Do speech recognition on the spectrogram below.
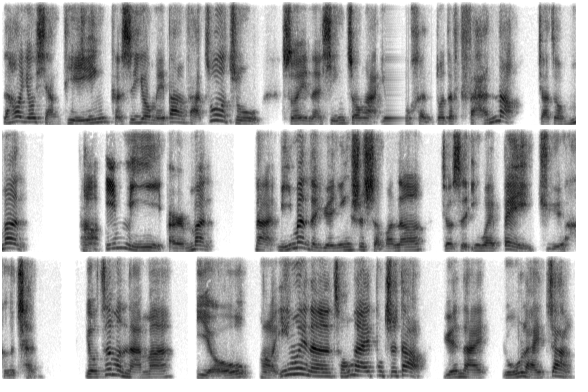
然后又想停，可是又没办法做主，所以呢，心中啊有很多的烦恼，叫做闷。啊，因迷而闷。那迷闷的原因是什么呢？就是因为被觉合成。有这么难吗？有啊，因为呢，从来不知道原来如来藏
